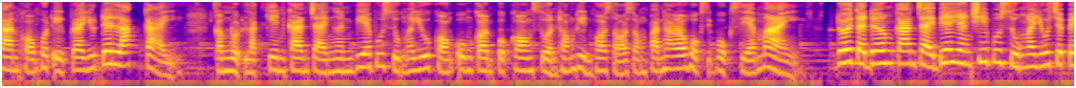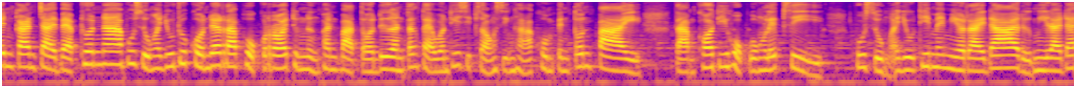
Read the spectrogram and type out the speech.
การของพลเอกประยุทธ์ได้ลักไก่กำหนดหลักเกณฑ์การจ่ายเงินเบี้ยผู้สูงอายุขององค์กรปกครองส่วนท้องถิ่นพศ 2566 เสียใหม่โดยแต่เดิมการจ่ายเบี้ยยังชีพผู้สูงอายุจะเป็นการจ่ายแบบทั่วหน้าผู้สูงอายุทุกคนได้รับ 600ถึง1,000 บาทต่อเดือน ตั้งแต่วันที่ 12 สิงหาคมเป็นต้นไป ตามข้อที่ 6 วงเล็บ 4 ผู้สูงอายุที่ไม่มีรายได้ หรือมีรายได้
